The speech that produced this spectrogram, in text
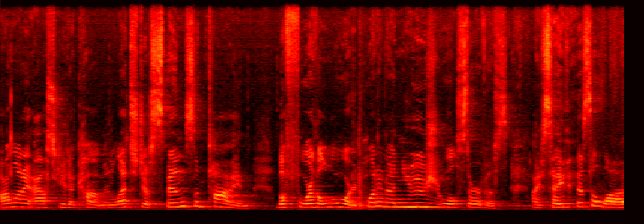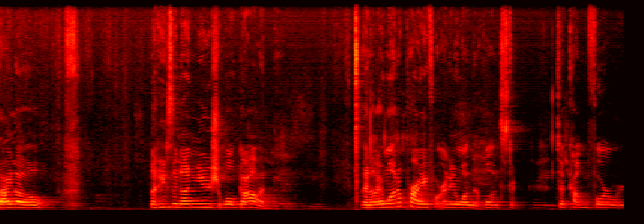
I want to ask you to come and let's just spend some time before the Lord. What an unusual service. I say this a lot, I know, but He's an unusual God. And I want to pray for anyone that wants to, to come forward.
